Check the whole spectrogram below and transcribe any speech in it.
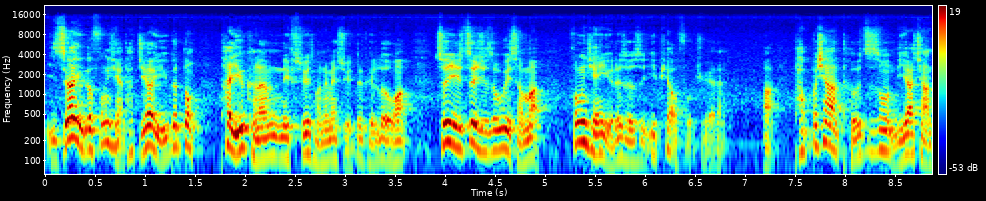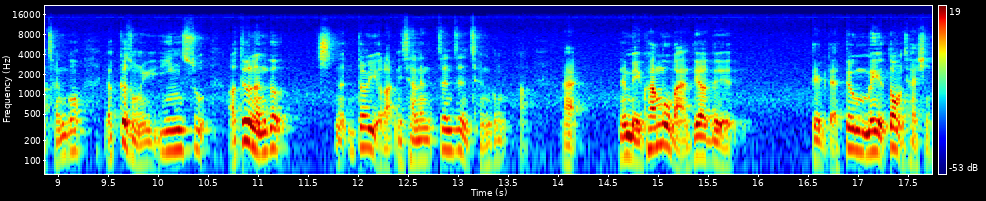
你只要有个风险，它只要有一个洞，它有可能那水桶里面水都可以漏光。所以这就是为什么风险有的时候是一票否决的啊，它不像投资中你要想成功，要各种因素啊都能够都有了，你才能真正成功啊。哎，那每块木板都要对，对不对？都没有洞才行。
